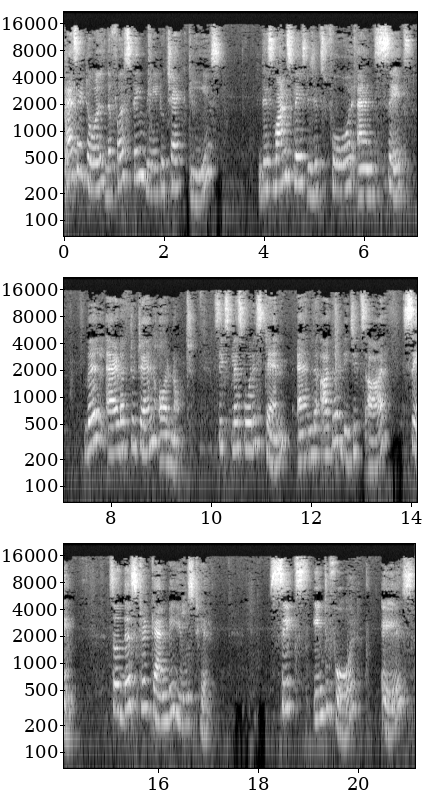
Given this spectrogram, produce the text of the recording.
As I told, the first thing we need to check is this ones place digits 4 and 6 will add up to 10 or not. 6 plus 4 is 10 and the other digits are same. So this trick can be used here. 6 into 4 is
